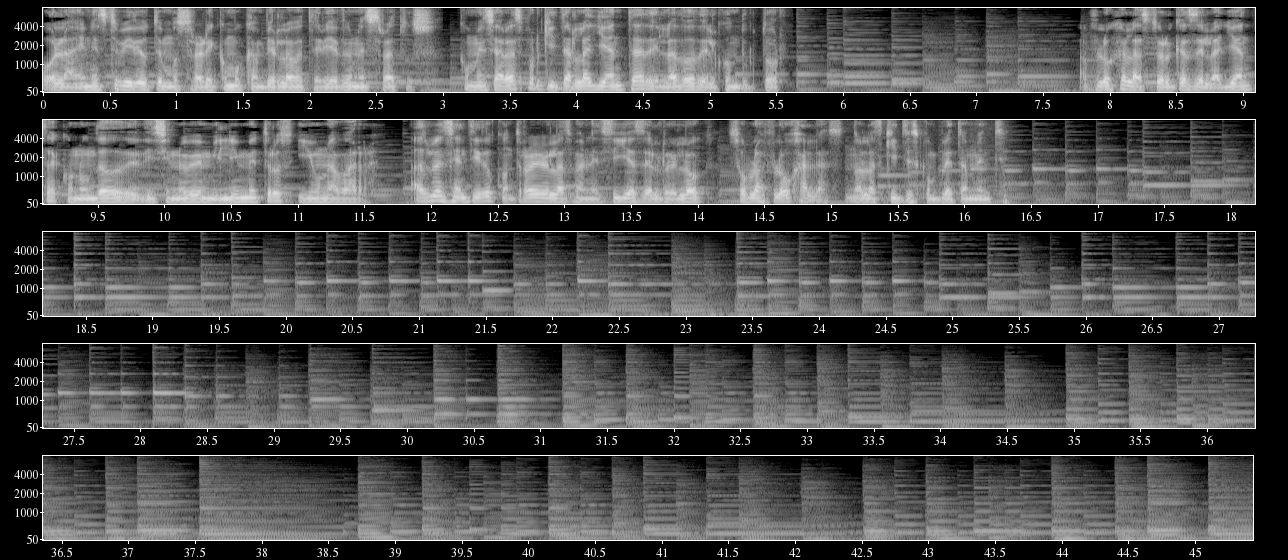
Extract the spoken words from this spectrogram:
Hola, en este video te mostraré cómo cambiar la batería de un Stratus. Comenzarás por quitar la llanta del lado del conductor. Afloja las tuercas de la llanta con un dado de 19 milímetros y una barra. Hazlo en sentido contrario a las manecillas del reloj, solo aflójalas, no las quites completamente.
